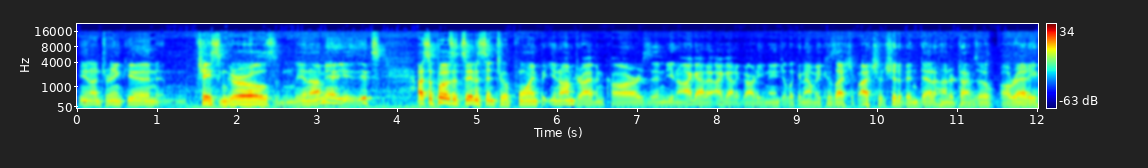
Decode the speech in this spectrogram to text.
you know, drinking and chasing girls, and you know, I mean, it's. I suppose it's innocent to a point, but you know, I'm driving cars, and you know, I got a I got a guardian angel looking at me because I should I should, should have been dead a hundred times over already.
